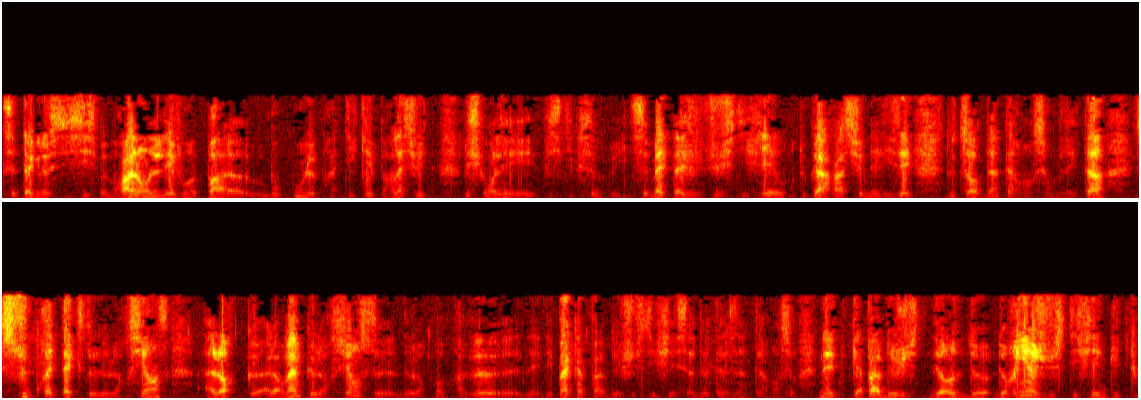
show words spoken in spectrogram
cet agnosticisme moral, on ne les voit pas euh, beaucoup le pratiquer par la suite, puisqu'ils se, mettent à justifier, ou en tout cas à rationaliser toutes sortes d'interventions de l'État, sous prétexte de leur science, alors, même que leur science, euh, de leur propre aveu, euh, n'est pas capable de justifier ça, de telles interventions, n'est capable de, rien justifier du tout.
